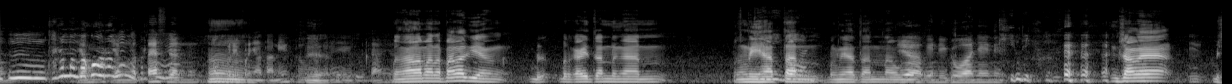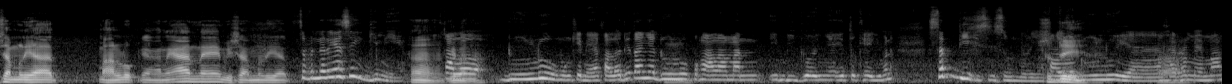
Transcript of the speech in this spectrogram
Hmm, karena mamaku yang, orangnya yang nggak ngetes percaya dan memberi pernyataan itu. Akhirnya ya. Pengalaman apa lagi yang ber- berkaitan dengan penglihatan penglihatan Naomi? Iya, indigoannya ini. indigo Misalnya bisa melihat makhluk yang aneh-aneh, bisa melihat. Sebenarnya sih gini Ah, kalau dulu mungkin ya kalau ditanya dulu pengalaman indigonya itu kayak gimana sedih sih sebenarnya kalau dulu ya karena memang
